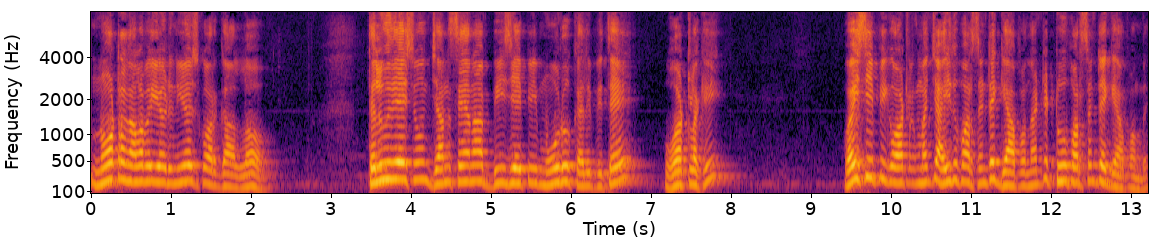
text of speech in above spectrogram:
నూట నలభై ఏడు నియోజకవర్గాల్లో తెలుగుదేశం జనసేన బీజేపీ మూడు కలిపితే ఓట్లకి వైసీపీకి ఓట్లకి మధ్య ఐదు పర్సెంటే గ్యాప్ ఉంది. అంటే టూ పర్సెంటే గ్యాప్ ఉంది.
